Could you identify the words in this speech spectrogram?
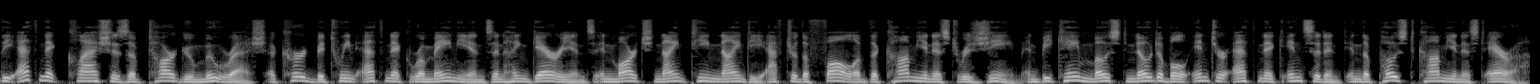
The ethnic clashes of Targu Mureș occurred between ethnic Romanians and Hungarians in March 1990 after the fall of the communist regime and became most notable inter-ethnic incident in the post-communist era.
